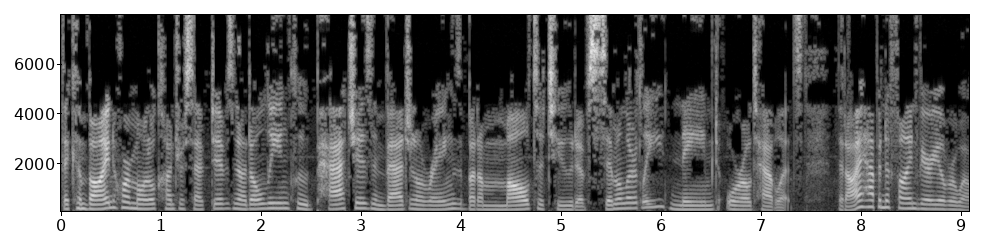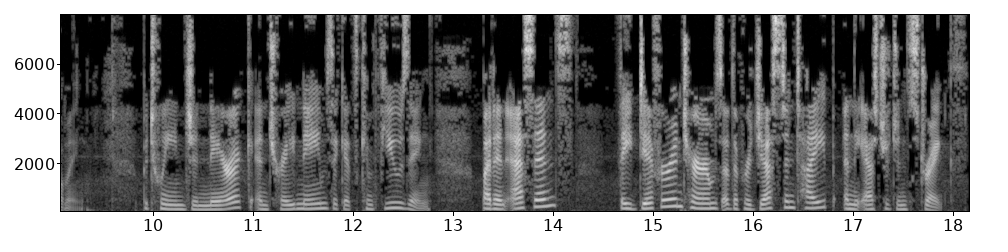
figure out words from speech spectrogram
The combined hormonal contraceptives not only include patches and vaginal rings, but a multitude of similarly named oral tablets that I happen to find very overwhelming. Between generic and trade names, it gets confusing, but in essence, they differ in terms of the progestin type and the estrogen strength,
